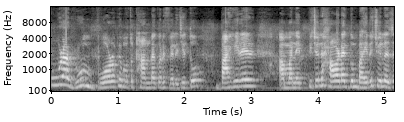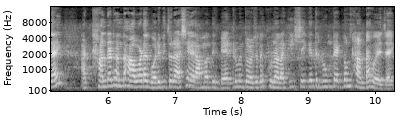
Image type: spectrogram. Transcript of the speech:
পুরা রুম বরফের মতো ঠান্ডা করে ফেলে। যেহেতু বাহিরের মানে পিছনে হাওয়াটা একদম বাইরে চলে যায়, আর ঠান্ডা ঠান্ডা হাওয়াটা ঘরের ভিতরে আসে, আর আমাদের বেডরুমের দরজাটা খোলা রাখি, সেক্ষেত্রে রুমটা একদম ঠান্ডা হয়ে যায়।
